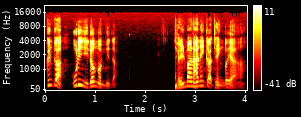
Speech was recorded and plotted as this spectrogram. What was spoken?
그러니까 우린 이런 겁니다. 될 만 하니까 된 거야.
